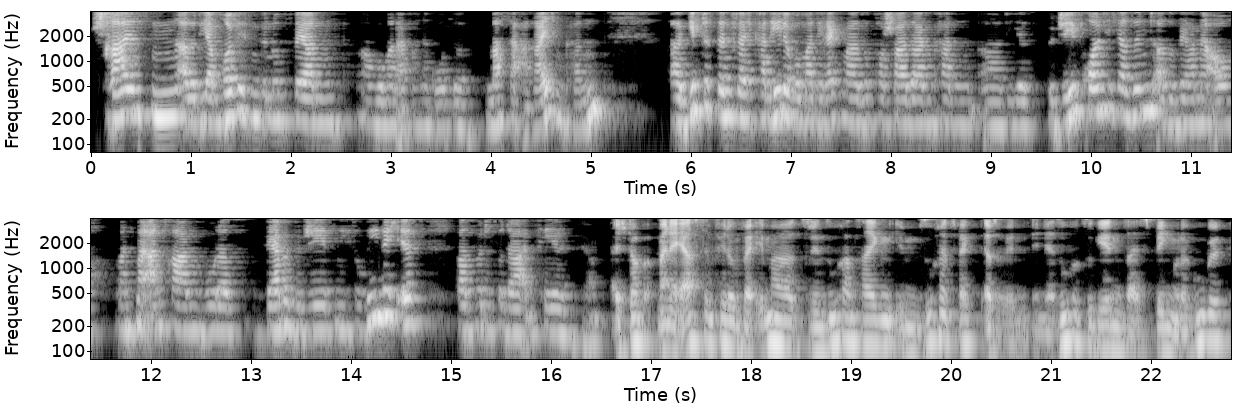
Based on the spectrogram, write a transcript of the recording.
strahlendsten, also die am häufigsten genutzt werden, äh, wo man einfach eine große Masse erreichen kann. Äh, gibt es denn vielleicht Kanäle, wo man direkt mal so pauschal sagen kann, die jetzt budgetfreundlicher sind? Also wir haben ja auch manchmal Anfragen, wo das Werbebudget jetzt nicht so riesig ist. Was würdest du da empfehlen? Ja, ich glaube, meine erste Empfehlung wäre immer zu den Suchanzeigen im Suchnetzwerk, also in, in der Suche zu gehen, sei es Bing oder Google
